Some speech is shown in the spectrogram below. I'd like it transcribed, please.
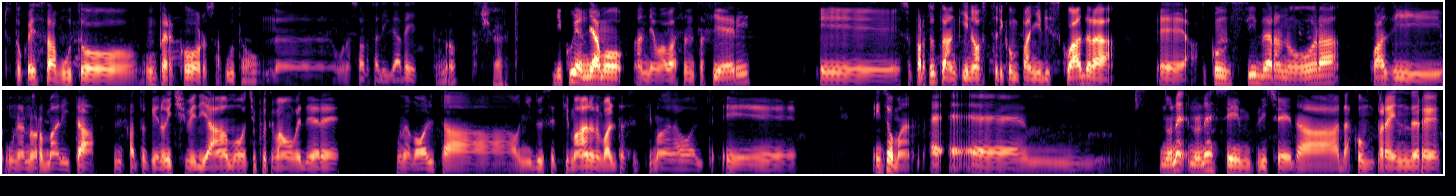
tutto questo ha avuto un percorso, ha avuto un, una sorta di gavetta, no? certo. di cui andiamo, andiamo, abbastanza fieri e soprattutto anche i nostri compagni di squadra eh, considerano ora quasi una normalità il fatto che noi ci vediamo, ci potevamo vedere una volta ogni due settimane, una volta a settimana a volte e, insomma è, è, è non è, non è semplice da, da, comprendere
